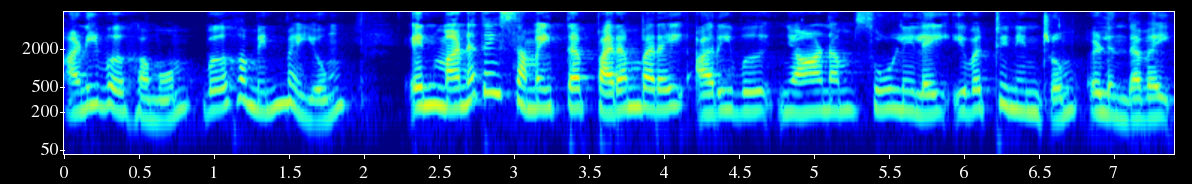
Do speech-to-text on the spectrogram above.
அணிவேகமும் வேகமின்மையும் என் மனதை சமைத்த பரம்பரை அறிவு ஞானம் சூழ்நிலை இவற்றினின்றும் எழுந்தவை.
